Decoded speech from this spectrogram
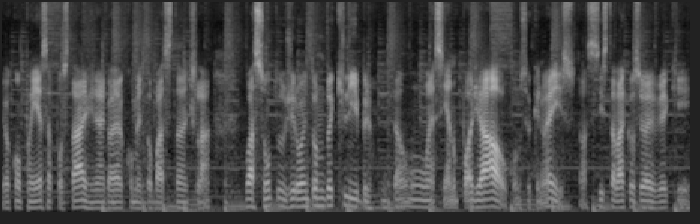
eu acompanhei essa postagem, né? A galera comentou bastante lá. O assunto girou em torno do equilíbrio. Então, não é assim, ah, não pode álcool, não sei o que, não é isso. Então, assista lá que você vai ver que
